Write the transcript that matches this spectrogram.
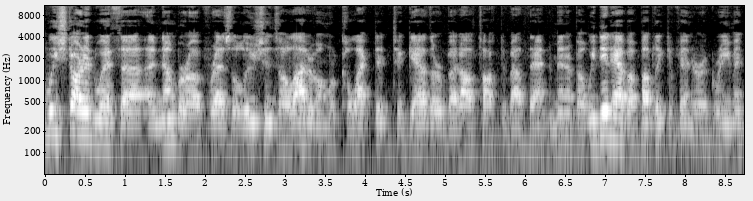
we started with uh, a number of resolutions. A lot of them were collected together, but I'll talk about that in a minute. But we did have a public defender agreement.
